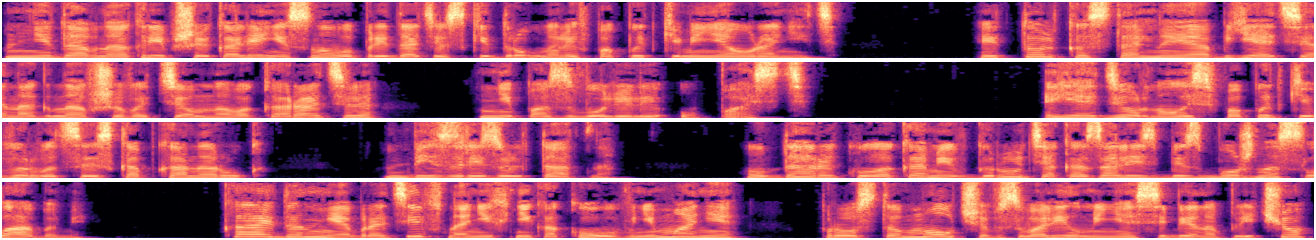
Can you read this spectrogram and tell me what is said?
Недавно окрепшие колени снова предательски дрогнули в попытке меня уронить. И только стальные объятия нагнавшего темного карателя не позволили упасть. Я дернулась в попытке вырваться из капкана рук. Безрезультатно. Удары кулаками в грудь оказались безбожно слабыми. Кайден, не обратив на них никакого внимания, просто молча взвалил меня себе на плечо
